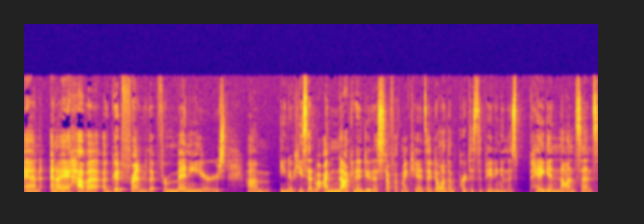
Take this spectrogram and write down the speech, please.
And and I have a, a good friend that for many years, um, you know, he said, "Well, I'm not going to do this stuff with my kids. I don't want them participating." participating in this pagan nonsense.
